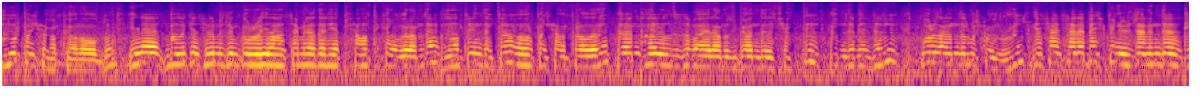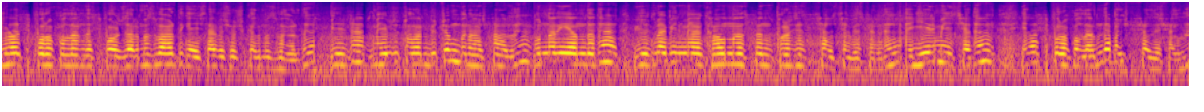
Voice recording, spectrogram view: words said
Avrupa şampiyonu oldu. Yine Balıkesir'imizin gururu Yasemin Eder 76 kilogramda 6. defa Avrupa şampiyonu olarak hem Ay Yıldızı bayrağımızı gönderi çekti hem de bizleri gururlandırmış oldular. Geçen sene 5000 üzerinde yaz spor okullarında sporcularımız vardı, gençler ve çocuklarımız vardı. Bizde mevcut olan bütün branşlarla bunların yanında da yüzme bilmeyen kalmasın projesi çerçevesinde 20 ilçede yaz spor okullarında başlayacağız inşallah.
